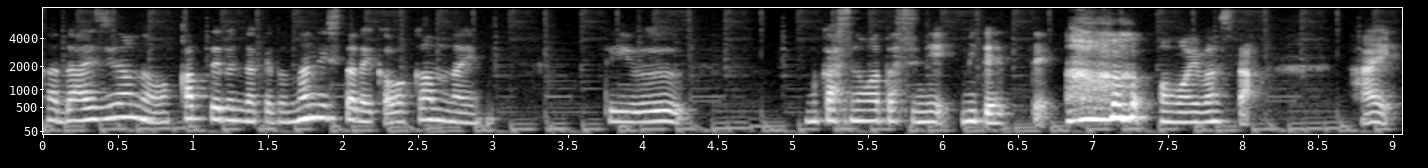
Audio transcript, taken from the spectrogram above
が大事なのは分かってるんだけど何したらいいか分かんないっていう昔の私に見てって 思いました。はい。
